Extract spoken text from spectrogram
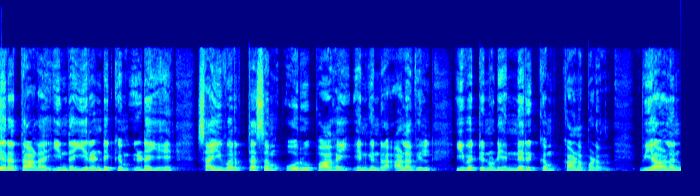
ஏறத்தாழ இந்த இரண்டிற்கும் இடையே சைவர் தசம் ஒரு பாகை என்கின்ற அளவில் இவற்றினுடைய நெருக்கம் காணப்படும். வியாழன்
